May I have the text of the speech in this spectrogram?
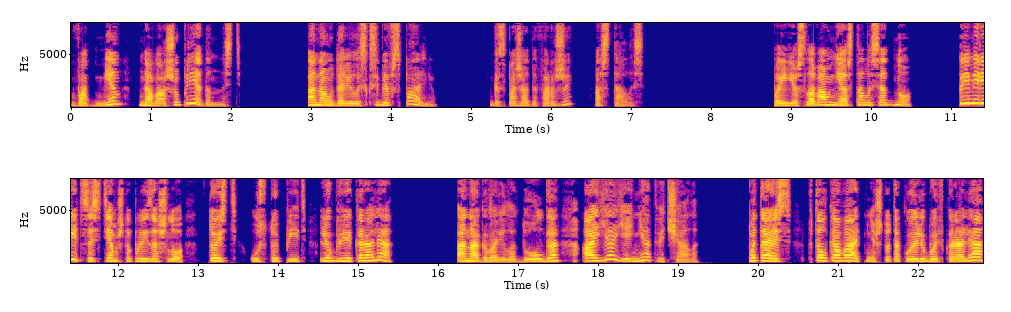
в обмен на вашу преданность». Она удалилась к себе в спальню. Госпожа де Фаржи осталась. По ее словам, мне осталось одно — примириться с тем, что произошло, то есть уступить любви короля. Она говорила долго, а я ей не отвечала, пытаясь втолковать мне, что такое любовь короля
